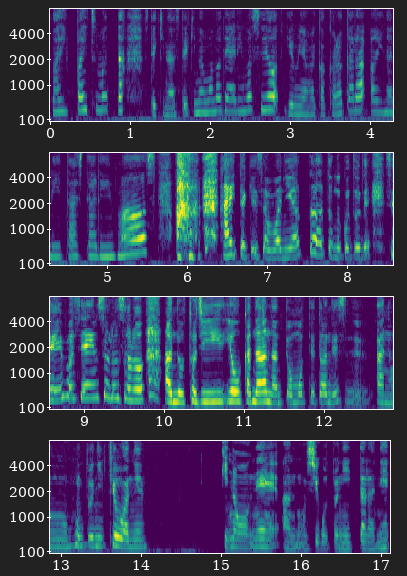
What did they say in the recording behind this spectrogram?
ぱいいっぱい詰まった素敵な素敵なものでありますよう、弓嫁心からお祈りいたしております。あ、はい、竹さん間に合ったとのことで、すいません。そろそろ、あの、閉じようかななんて思ってたんです。あの、本当に今日はね、昨日ね、あの、仕事に行ったらね、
